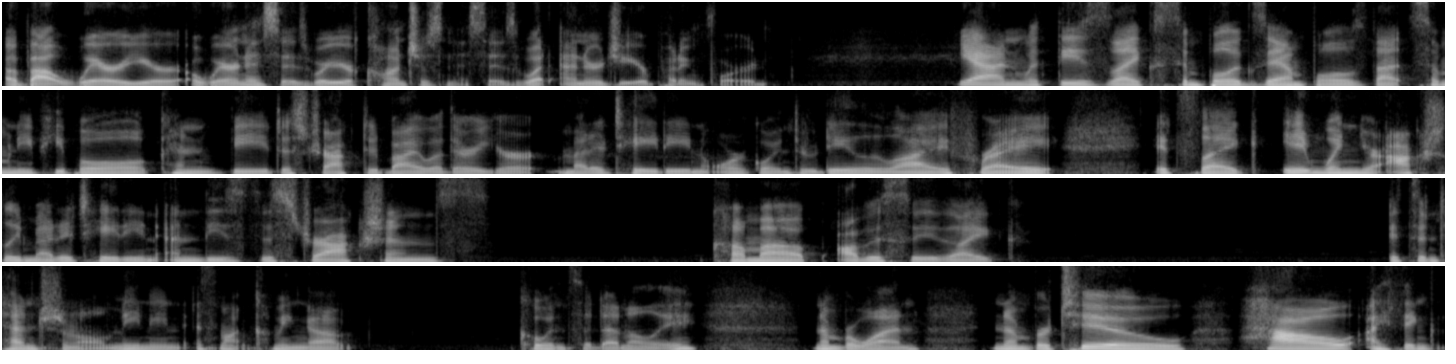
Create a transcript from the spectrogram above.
about where your awareness is, where your consciousness is, what energy you're putting forward? Yeah, and with these like simple examples that so many people can be distracted by, whether you're meditating or going through daily life, right? It's like in when you're actually meditating and these distractions come up, obviously, like it's intentional, meaning it's not coming up coincidentally. Number one. Number two, how I think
